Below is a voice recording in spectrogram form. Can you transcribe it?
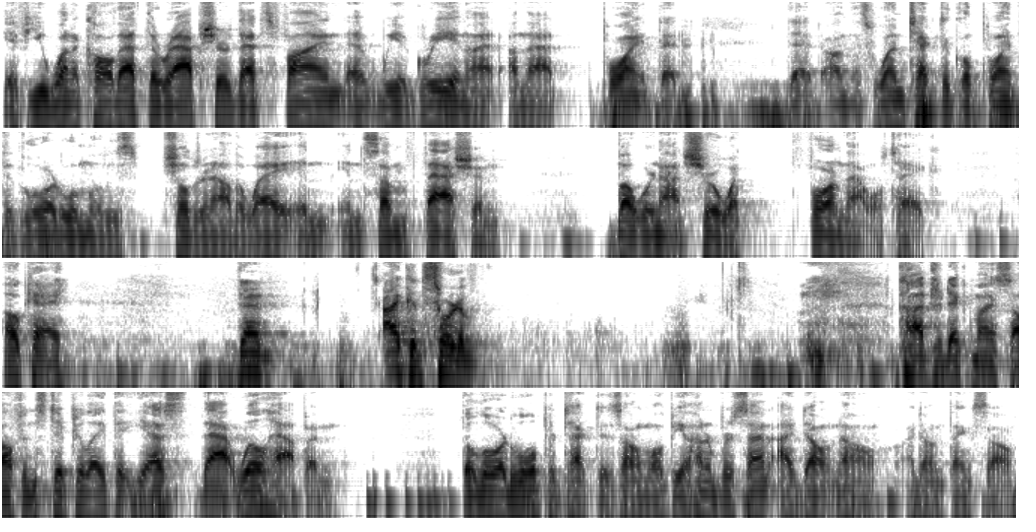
if you want to call that the rapture, that's fine. Uh, we agree in that on that point that that on this one technical point that the Lord will move His children out of the way in in some fashion, but we're not sure what form that will take. Okay, then I could sort of contradict myself and stipulate that yes, that will happen. The Lord will protect His own. Will it be 100%? I don't know. I don't think so.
